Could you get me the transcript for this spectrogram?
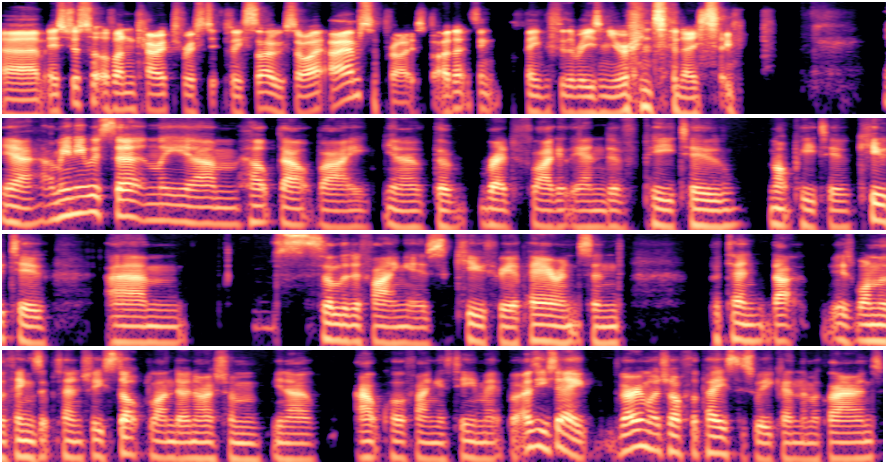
um, it's just sort of uncharacteristically so. So I, I, am surprised, but I don't think maybe for the reason you're intonating. Yeah, I mean, he was certainly um, helped out by you know the red flag at the end of P two, not P two, Q two, um, solidifying his Q three appearance, and pretend that is one of the things that potentially stopped Lando Norris from you know out qualifying his teammate. But as you say, very much off the pace this weekend, the McLarens.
